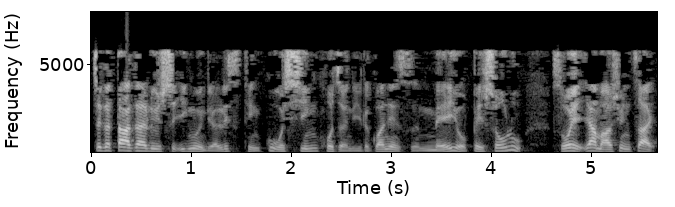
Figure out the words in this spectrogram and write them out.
这个大概率是因为你的 listing 过新或者你的关键词没有被收录，所以亚马逊在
